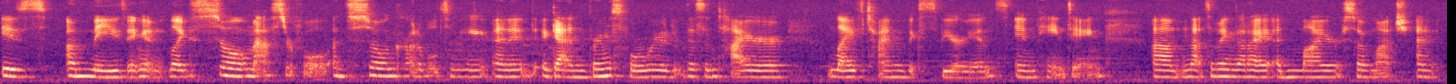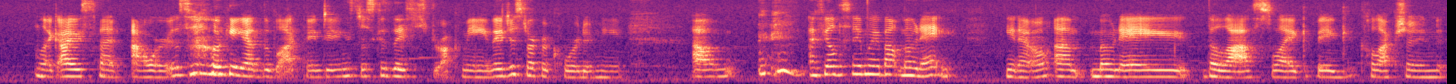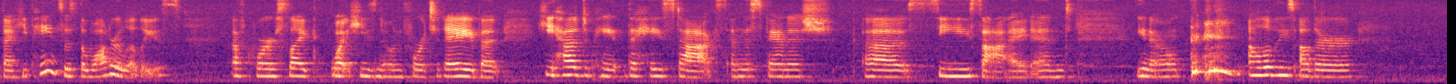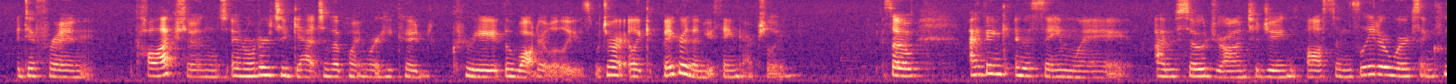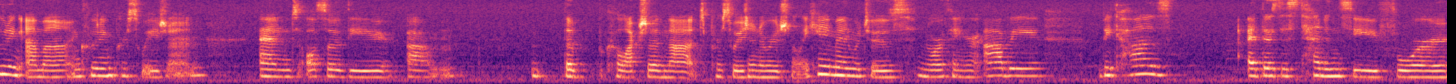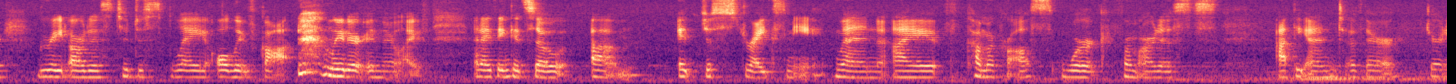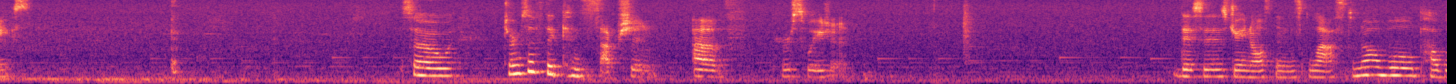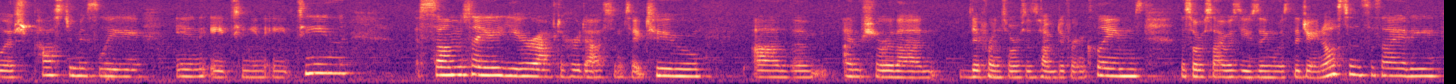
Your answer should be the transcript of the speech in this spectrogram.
is amazing and like so masterful and so incredible to me. And it again brings forward this entire lifetime of experience in painting. Um, and that's something that I admire so much. And like I spent hours looking at the black paintings just because they struck me. They just struck a chord in me. Um, I feel the same way about Monet. You know, um, Monet, the last like big collection that he paints is the water lilies. Of course, like what he's known for today, but he had to paint the haystacks and the Spanish uh, seaside and, you know, all of these other different collections in order to get to the point where he could create the water lilies, which are like bigger than you think actually. So I think in the same way, I'm so drawn to Jane Austen's later works, including Emma, including Persuasion, and also the um, the collection that Persuasion originally came in, which is Northanger Abbey, because there's this tendency for great artists to display all they've got later in their life. And I think it's so, um, it just strikes me when I come across work from artists at the end of their journeys. So, in terms of the conception of persuasion, This is Jane Austen's last novel, published posthumously in 1818. Some say a year after her death, some say two. Uh, the, I'm sure that different sources have different claims. The source I was using was the Jane Austen Society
